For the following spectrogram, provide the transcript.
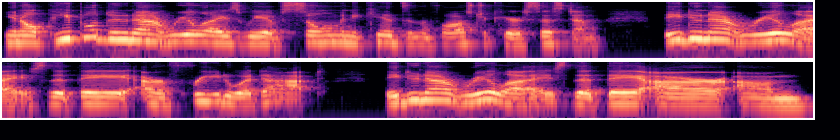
You know, people do not realize we have so many kids in the foster care system. They do not realize that they are free to adopt they do not realize that they are um,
